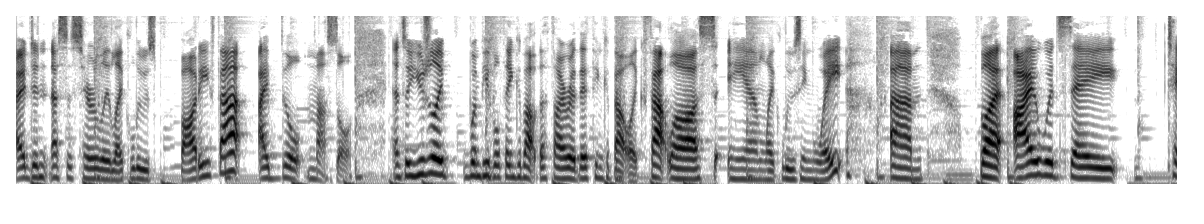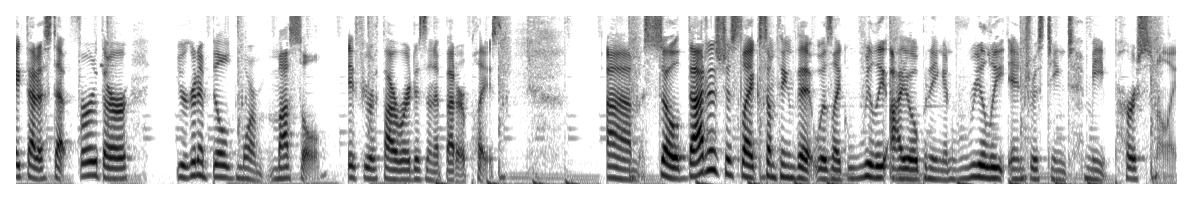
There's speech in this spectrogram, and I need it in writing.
I didn't necessarily like lose body fat, I built muscle. And so usually when people think about the thyroid, they think about like fat loss and like losing weight. Um, but I would say take that a step further, you're going to build more muscle if your thyroid is in a better place. Um, so that is just like something that was like really eye opening and really interesting to me personally.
